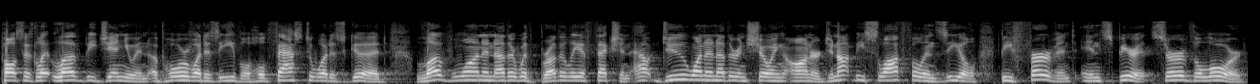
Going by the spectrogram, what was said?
Paul says, Let love be genuine, abhor what is evil, hold fast to what is good, love one another with brotherly affection, outdo one another in showing honor. Do not be slothful in zeal, be fervent in spirit, serve the Lord.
